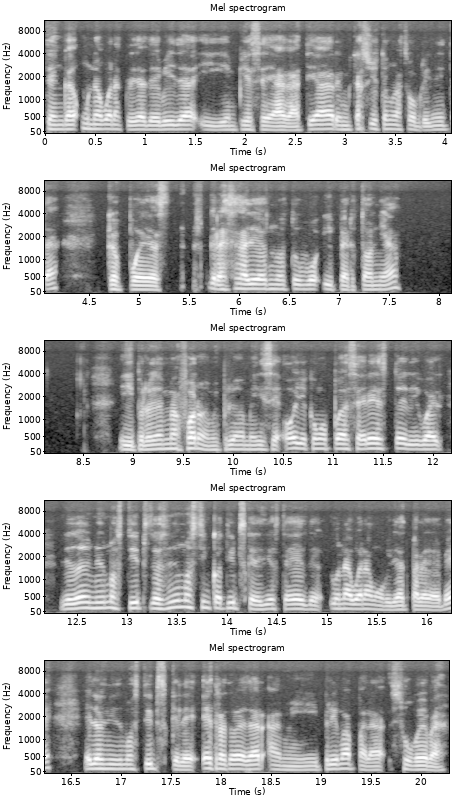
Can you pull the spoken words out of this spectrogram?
tenga una buena calidad de vida y empiece a gatear. En mi caso yo tengo una sobrinita que pues gracias a Dios no tuvo hipertonia. Y pero de la misma forma, mi prima me dice, oye, ¿cómo puedo hacer esto? Y igual le doy los mismos tips, los mismos cinco tips que le di a ustedes de una buena movilidad para el bebé, y los mismos tips que le he tratado de dar a mi prima para su beba.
